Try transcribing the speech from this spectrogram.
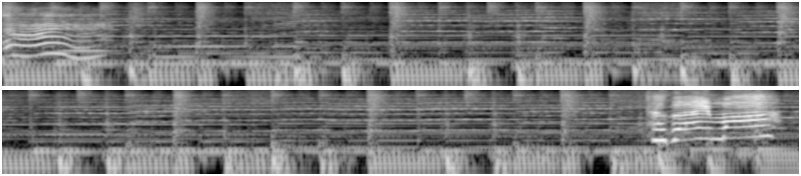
うん。ただいま。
